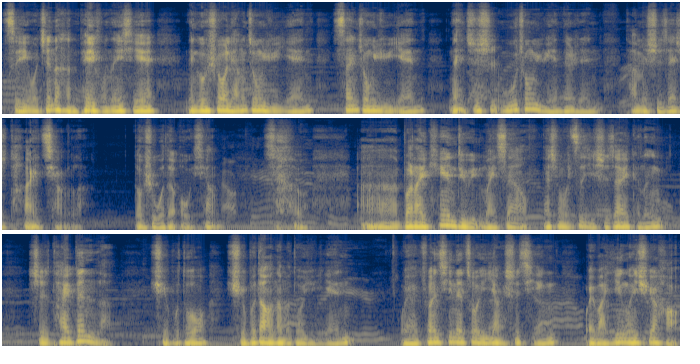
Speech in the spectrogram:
所以我真的很佩服那些能够说两种语言、三种语言，乃至是五种语言的人，他们实在是太强了，都是我的偶像。So，啊，But I can do it myself。但是我自己实在可能是太笨了，学不多，学不到那么多语言。我要专心的做一样事情，我要把英文学好。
